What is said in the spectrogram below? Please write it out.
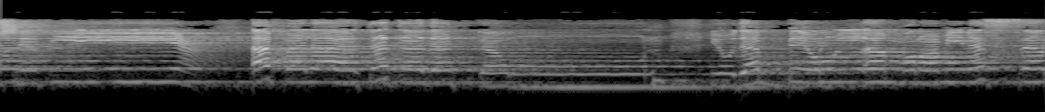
شفيع. أفلا تتذكرون؟ يدبر الأمر من السماء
